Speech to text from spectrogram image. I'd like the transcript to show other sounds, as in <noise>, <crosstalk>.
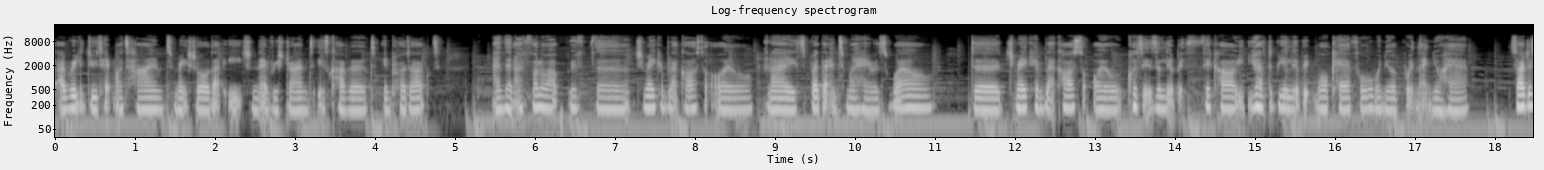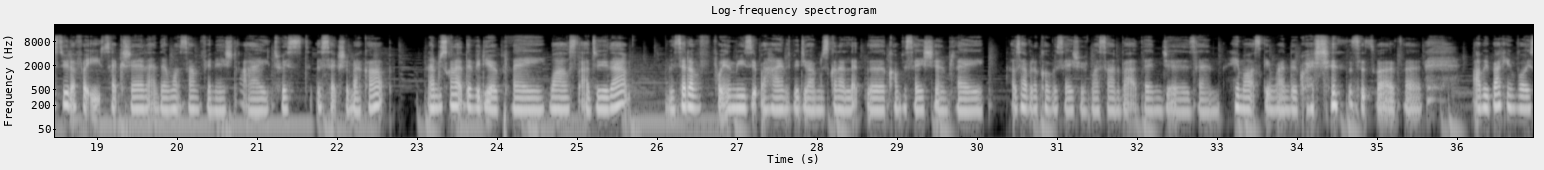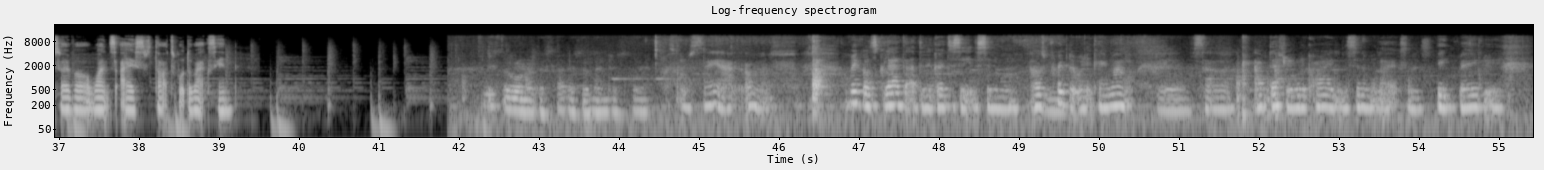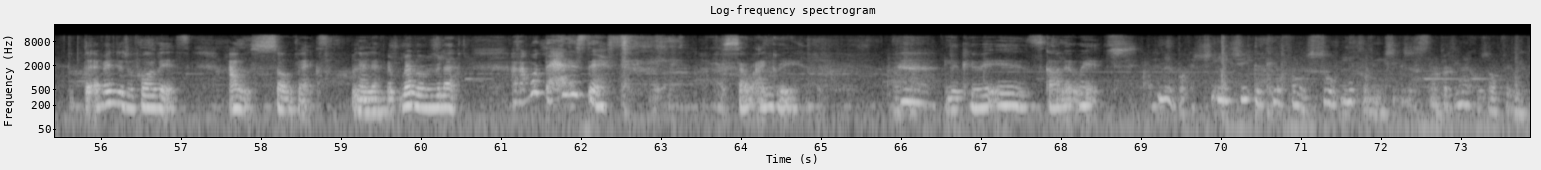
I really do take my time to make sure that each and every strand is covered in product. And then I follow up with the Jamaican black castor oil and I spread that into my hair as well the Jamaican black castor oil because it is a little bit thicker. You have to be a little bit more careful when you're putting that in your hair. So I just do that for each section and then once I'm finished I twist the section back up. And I'm just gonna let the video play whilst I do that. Instead of putting the music behind the video I'm just gonna let the conversation play. I was having a conversation with my son about Avengers and him asking random <laughs> questions as well. So I'll be back in voiceover once I start to put the wax in This is one of the saddest Avengers story. That's what I'm saying. I, oh, I think I was glad that I didn't go to see it in the cinema. I was mm. pregnant when it came out. Yeah. So I definitely would have cried in the cinema like some big baby. The Avengers before this, I was so vexed when mm. I left. Remember when we left? I was like, what the hell is this? <laughs> I was so angry. <gasps> Look who it is, Scarlet Witch. No, but she she could kill fellas so easily. She could just snap his neck off something.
